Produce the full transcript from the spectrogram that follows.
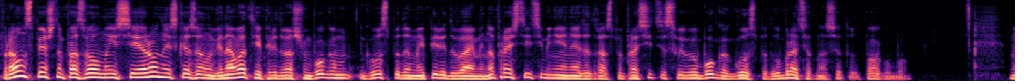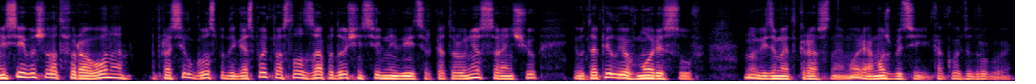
Фараон спешно позвал Моисея Арона и сказал им, «Виноват я перед вашим Богом, Господом и перед вами, но простите меня и на этот раз, попросите своего Бога, Господа, убрать от нас эту пагубу». Моисей вышел от фараона, попросил Господа, и Господь послал с запада очень сильный ветер, который унес саранчу и утопил ее в море Суф. Ну, видимо, это Красное море, а может быть и какое-то другое.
